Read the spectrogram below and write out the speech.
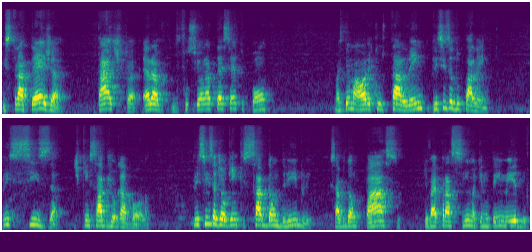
Estratégia tática, ela funciona até certo ponto. Mas tem uma hora que o talento precisa do talento. Precisa de quem sabe jogar bola. Precisa de alguém que sabe dar um drible, que sabe dar um passe, que vai para cima, que não tem medo.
